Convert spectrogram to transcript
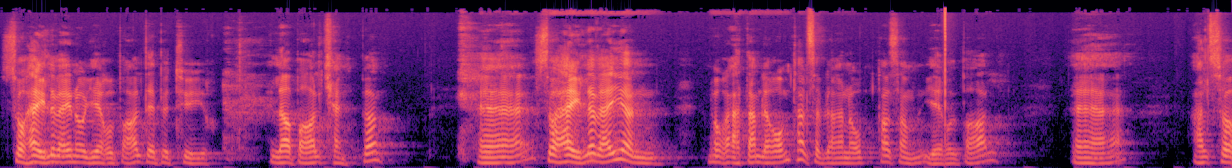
Så hele veien og Jerubal det betyr la Bal kjempe. Eh, så hele veien når han blir omtalt, så blir han omtalt som Jerubal. Eh, altså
